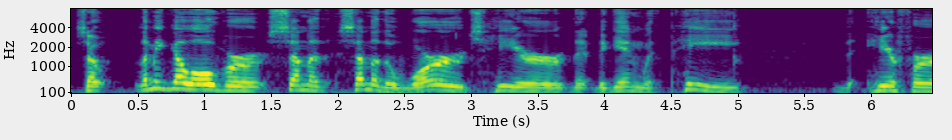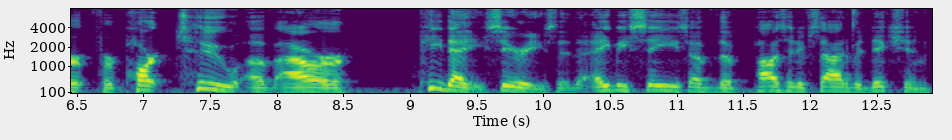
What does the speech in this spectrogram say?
So let me go over some of some of the words here that begin with P here for, for part two of our P Day series, the ABCs of the positive side of addiction.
